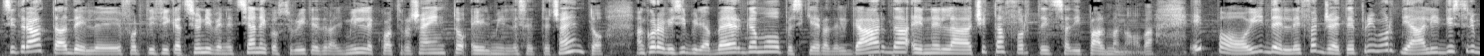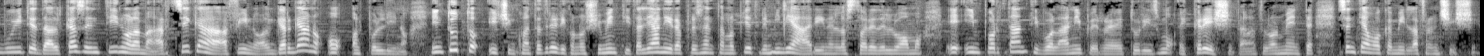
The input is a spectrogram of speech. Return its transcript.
Si tratta delle fortificazioni veneziane costruite tra il 1400 e il 1700, ancora visibili a Bergamo, Peschiera del Garda e nella città fortezza di Palmanova, e poi delle faggete primordiali distribuite dal Casentino alla Marsica fino al Gargano o al Pollino. In tutto i 53 riconoscimenti italiani rappresentano pietre miliari nella storia dell'uomo e importanti volani per turismo e crescita naturalmente. Sentiamo Camilla Francisci.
